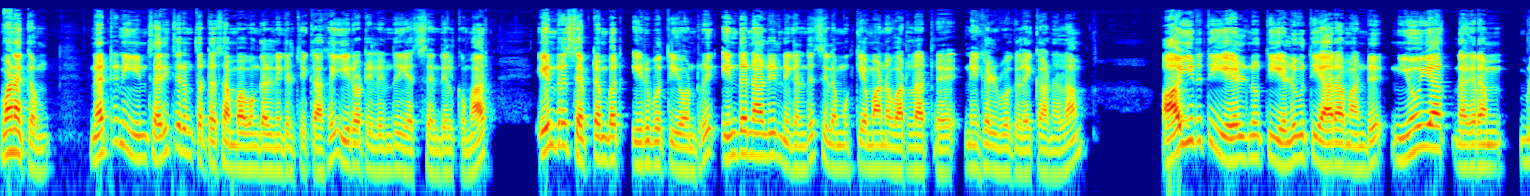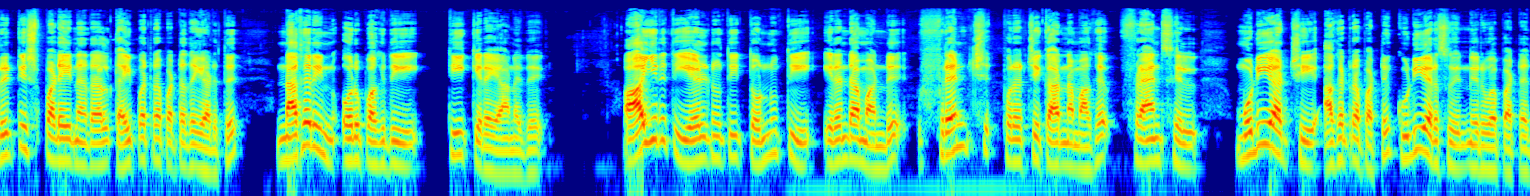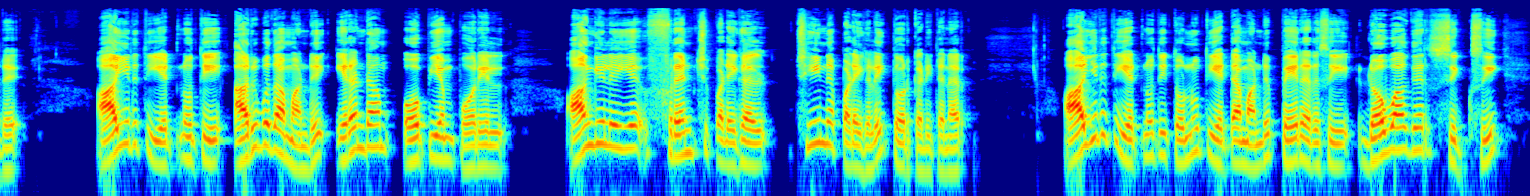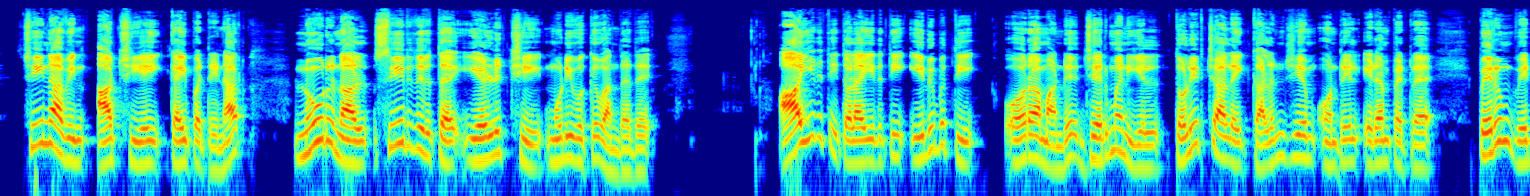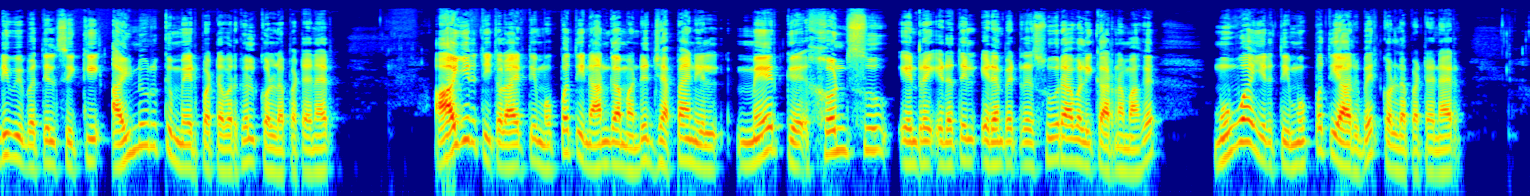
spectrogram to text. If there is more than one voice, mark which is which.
Speaker 1: வணக்கம். நற்றினியின் சரித்திரம் தொட்ட சம்பவங்கள் நிகழ்ச்சிக்காக ஈரோட்டிலிருந்து எஸ். செந்தில்குமார். இன்று செப்டம்பர் இருபத்தி ஒன்று இந்த நாளில் நிகழ்ந்த சில முக்கியமான வரலாற்று நிகழ்வுகளை காணலாம். ஆயிரத்தி எழுநூற்றி எழுபத்தி ஆறாம் ஆண்டு நியூயார்க் நகரம் பிரிட்டிஷ் படையினரால் கைப்பற்றப்பட்டதை அடுத்து நகரின் ஒரு பகுதி தீக்கிரையானது. ஆயிரத்தி எழுநூற்றி தொண்ணூற்றி இரண்டாம் ஆண்டு பிரெஞ்சு புரட்சி காரணமாக பிரான்சில் முடியாட்சி அகற்றப்பட்டு குடியரசு நிறுவப்பட்டது. ஆயிரத்தி எட்நூற்றி அறுபதாம் ஆண்டு இரண்டாம் ஓபியம் போரில் ஆங்கிலேய பிரெஞ்சு படைகள் சீன படைகளை தோற்கடித்தனர். ஆயிரத்தி எட்நூற்றி தொண்ணூற்றி எட்டாம் ஆண்டு பேரரசி டோவாகர் சிக்ஸி சீனாவின் ஆட்சியை கைப்பற்றினார். நூறு நாள் சீர்திருத்த எழுச்சி முடிவுக்கு வந்தது. ஆயிரத்தி தொள்ளாயிரத்தி இருபத்தி ஓராம் ஆண்டு ஜெர்மனியில் தொழிற்சாலை களஞ்சியம் ஒன்றில் இடம்பெற்ற பெரும் வெடி விபத்தில் சிக்கி ஐநூறுக்கும் மேற்பட்டவர்கள் கொல்லப்பட்டனர். ஆயிரத்தி தொள்ளாயிரத்தி முப்பத்தி நான்காம் ஆண்டு ஜப்பானில் மேற்கு ஹொன்சு என்ற இடத்தில் இடம்பெற்ற சூறாவளி காரணமாக மூவாயிரத்தி முப்பத்தி ஆறு பேர் கொல்லப்பட்டனர்.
